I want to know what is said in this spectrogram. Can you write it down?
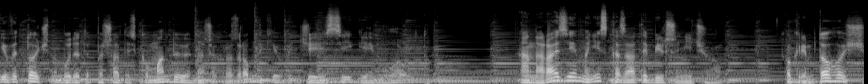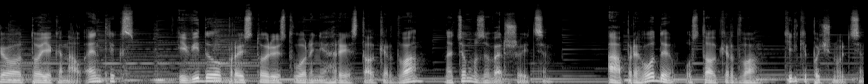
І ви точно будете пишатись командою наших розробників GSC Game World. А наразі мені сказати більше нічого. Окрім того, що то є канал Entrix, і відео про історію створення гри Stalker 2 на цьому завершується. А пригоди у Stalker 2 тільки почнуться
